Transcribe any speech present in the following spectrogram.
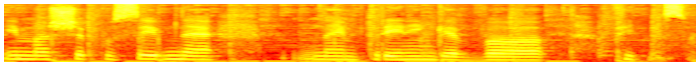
imaš še posebne vem, treninge v fitnessu?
